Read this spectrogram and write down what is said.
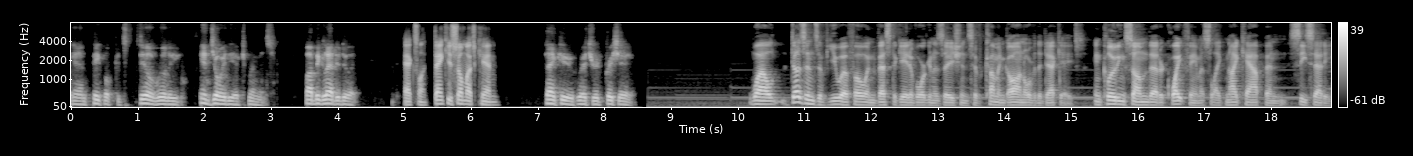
and people could still really enjoy the experience. I'll be glad to do it. Excellent. Thank you so much, Ken. Thank you, Richard. Appreciate it. While dozens of UFO investigative organizations have come and gone over the decades, including some that are quite famous like NICAP and CSETI,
